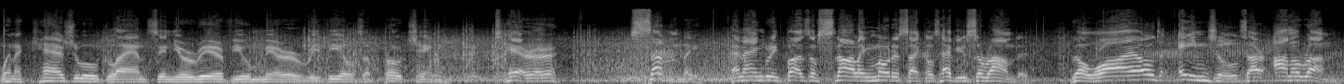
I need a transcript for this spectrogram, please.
when a casual glance in your rearview mirror reveals approaching terror? Suddenly, an angry buzz of snarling motorcycles have you surrounded. The wild angels are on a run.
